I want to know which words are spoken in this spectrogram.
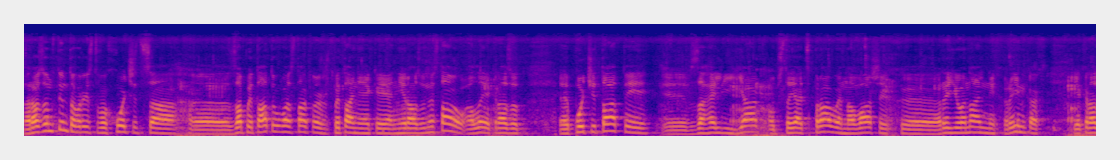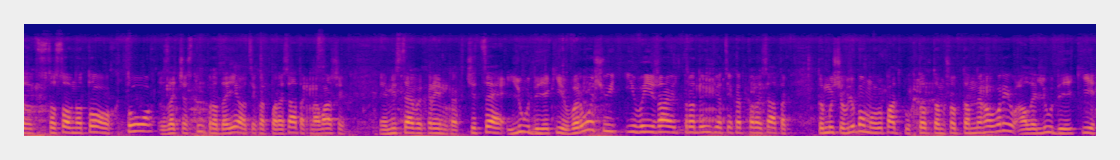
Разом з тим, товариство, хочеться е, запитати у вас також питання, яке я ні разу не ставив, але якраз от е, почитати е, взагалі, як обстоять справи на ваших е, регіональних ринках, якраз от стосовно того, хто зачасту продає оцих от поросяток на ваших е, місцевих ринках. Чи це люди, які вирощують і виїжджають, продають оцих поросяток, тому що в будь-якому випадку, хто б там що б там не говорив, але люди, які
